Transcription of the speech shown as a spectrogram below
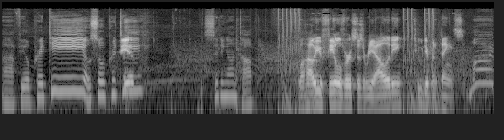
I feel pretty, oh so pretty. Sitting on top. Well, how you feel versus reality, two different things. What?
